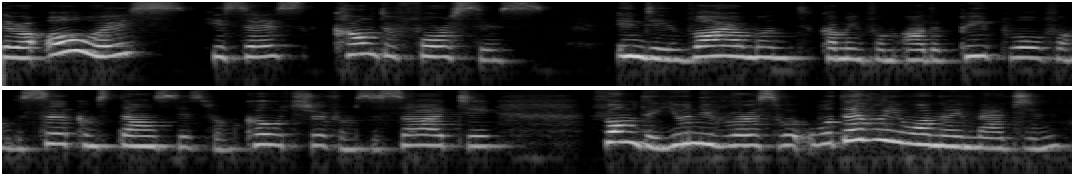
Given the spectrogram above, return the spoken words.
There are always, he says, counter forces in the environment coming from other people, from the circumstances, from culture, from society, from the universe, whatever you want to imagine,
